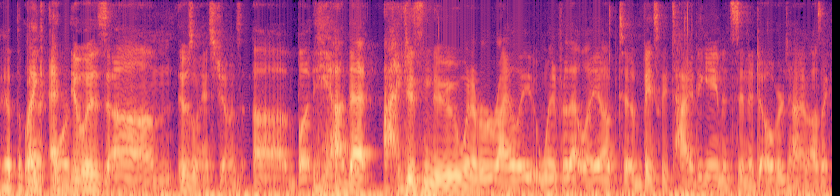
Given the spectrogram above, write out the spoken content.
hit the like backboard. it was um it was Lance Jones. Uh, but yeah, that I just knew whenever Riley went for that layup to basically tie the game and send it to overtime, I was like,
